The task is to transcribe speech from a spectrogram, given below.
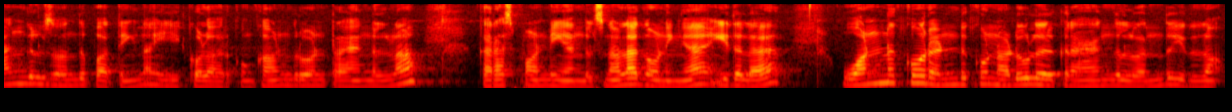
ஆங்கிள்ஸ் வந்து பார்த்திங்கன்னா ஈக்குவலாக இருக்கும். கான்க்ருவன் ட்ரையாங்கிள்னால் கரஸ்பாண்டிங் ஆங்கிள்ஸ் நல்லா கவனிங்க. இதில் ஒன்றுக்கும் ரெண்டுக்கும் நடுவில் இருக்கிற ஆங்கிள் வந்து இதுதான்.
